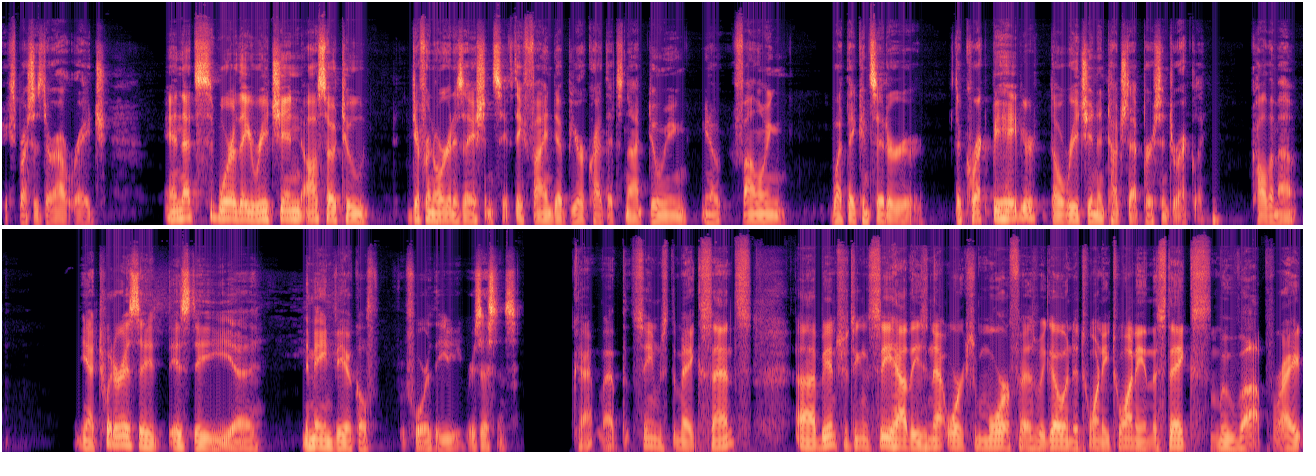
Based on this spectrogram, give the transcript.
expresses their outrage, and that's where they reach in also to different organizations. If they find a bureaucrat that's not doing, you know, following what they consider the correct behavior, they'll reach in and touch that person directly, call them out yeah, Twitter is the is the uh, the main vehicle f- for the resistance. Okay, that seems to make sense. Uh, be interesting to see how these networks morph as we go into 2020 and the stakes move up. Right?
